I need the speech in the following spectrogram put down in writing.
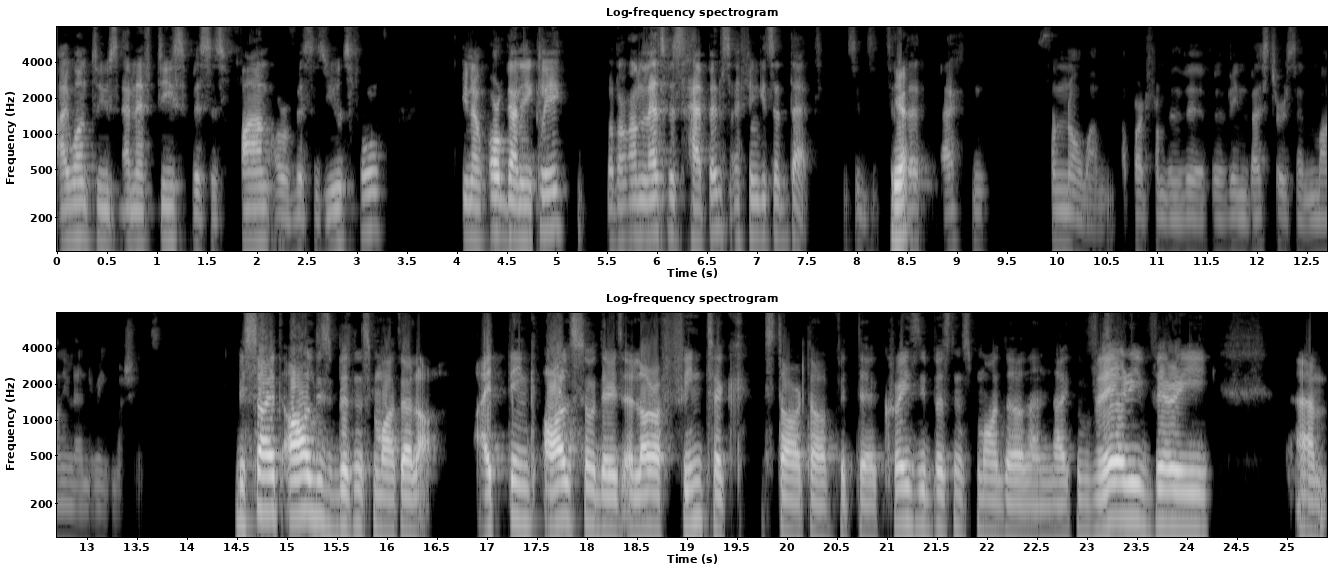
I want to use NFTs. This is fun or this is useful," you know, organically. But unless this happens, I think it's a debt. It's, Yeah. act for no one apart from the, the, the investors and money laundering machines. Beside all this business model, I think also there is a lot of fintech startup with the crazy business model and like very very um,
